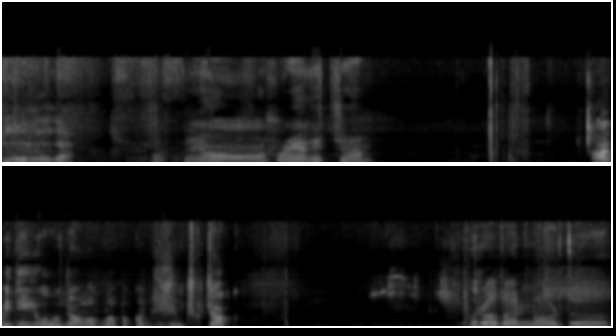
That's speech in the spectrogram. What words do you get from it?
Diğeri de. Ya. Şuraya geçeceğim. Abi deli olacağım. Valla bak dişim çıkacak. Proların ordu.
